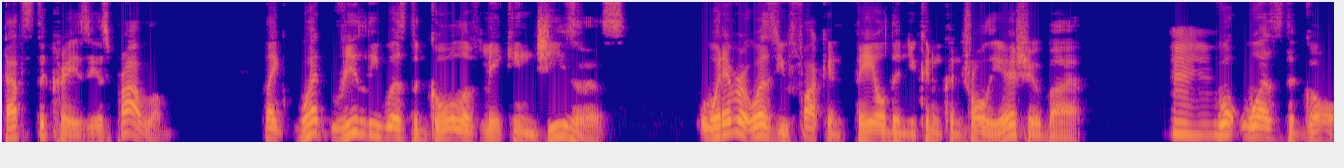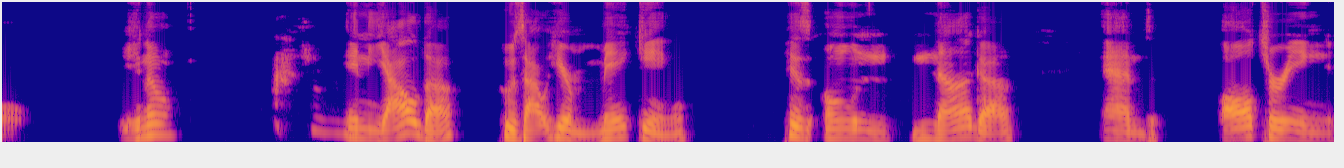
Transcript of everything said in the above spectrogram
That's the craziest problem. Like, what really was the goal of making Jesus? Whatever it was, you fucking failed and you couldn't control the issue, but Mm-hmm. what was the goal? You know? In Yalda, who's out here making his own Naga and altering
